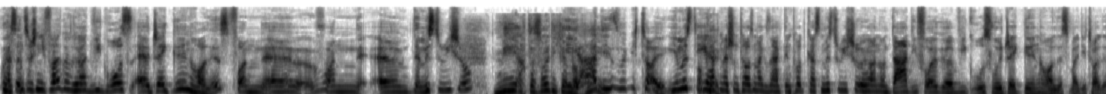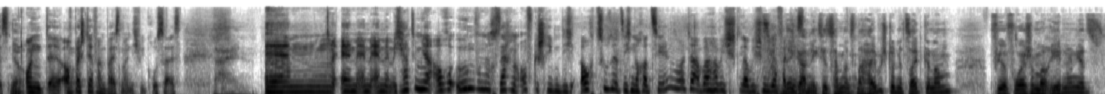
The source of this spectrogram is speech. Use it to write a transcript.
Du hast inzwischen die Folge gehört, wie groß äh, Jake Gyllenhaal ist von, äh, von äh, der Mystery Show. Nee, ach, das sollte ich ja noch. Ja, nee. die ist wirklich toll. Ihr müsst, Okay. ihr hatten mir schon tausendmal gesagt, den Podcast Mystery Show hören und da die Folge, wie groß wohl Jake Gyllenhaal ist, weil die toll ist. Ja. Und äh, auch bei Stefan weiß man nicht, wie groß er ist. Nein. Ähm, ähm, ähm, ähm, ich hatte mir auch irgendwo noch Sachen aufgeschrieben, die ich auch zusätzlich noch erzählen wollte, aber habe ich, glaube ich, schon wieder Haben wir gar vergessen. nichts. Jetzt haben wir uns eine halbe Stunde Zeit genommen für vorher schon mal reden und jetzt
